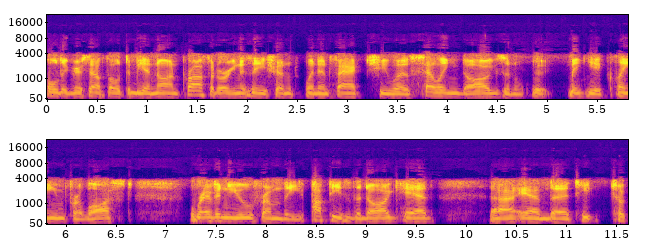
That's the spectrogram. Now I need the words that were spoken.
holding herself out to be a nonprofit organization when in fact she was selling dogs and making a claim for lost revenue from the puppies the dog had. Uh, and uh, took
